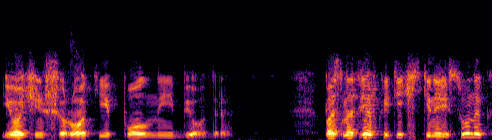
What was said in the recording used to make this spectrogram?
и очень широкие полные бедра. Посмотрев критически на рисунок,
